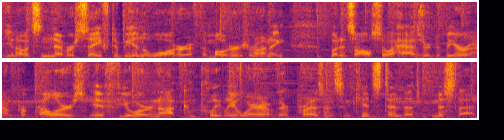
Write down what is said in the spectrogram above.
You know, it's never safe to be in the water if the motor's running, but it's also a hazard to be around propellers if you're not completely aware of their presence, and kids tend to miss that.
